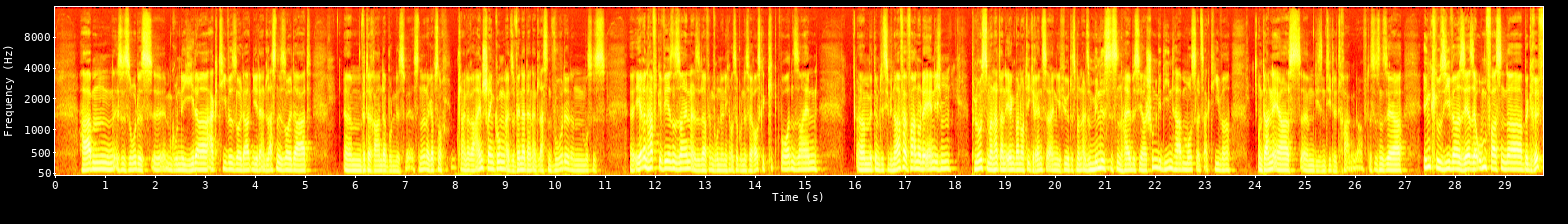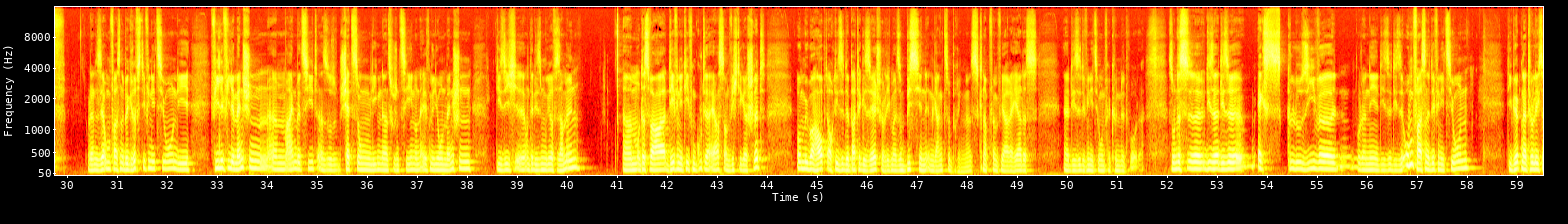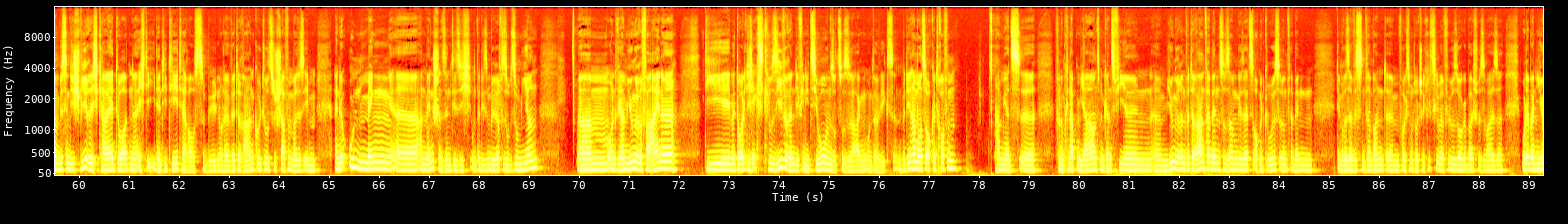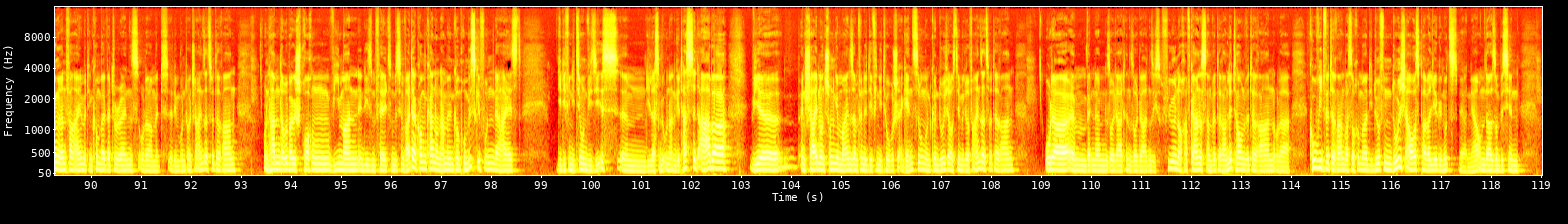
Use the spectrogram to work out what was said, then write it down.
haben, ist es so, dass äh, im Grunde jeder aktive Soldat und jeder entlassene Soldat ähm, Veteran der Bundeswehr ist. Ne? Da gab es noch kleinere Einschränkungen. Also wenn er dann entlassen wurde, dann muss es ehrenhaft gewesen sein, also darf im Grunde nicht aus der Bundeswehr rausgekickt worden sein äh, mit einem Disziplinarverfahren oder ähnlichem. Plus man hat dann irgendwann noch die Grenze eingeführt, dass man also mindestens ein halbes Jahr schon gedient haben muss als Aktiver und dann erst ähm, diesen Titel tragen darf. Das ist ein sehr inklusiver, sehr, sehr umfassender Begriff oder eine sehr umfassende Begriffsdefinition, die viele, viele Menschen ähm, einbezieht. Also Schätzungen liegen da zwischen 10 und 11 Millionen Menschen, die sich äh, unter diesem Begriff sammeln. Ähm, und das war definitiv ein guter erster und wichtiger Schritt, um überhaupt auch diese Debatte gesellschaftlich mal so ein bisschen in Gang zu bringen. Das ist knapp fünf Jahre her, dass äh, diese Definition verkündet wurde. So, und das, äh, diese, diese exklusive oder nee, diese, diese umfassende Definition, die birgt natürlich so ein bisschen die Schwierigkeit, dort eine echte Identität herauszubilden oder eine Veteranenkultur zu schaffen, weil es eben eine Unmenge äh, an Menschen sind, die sich unter diesem Begriff subsumieren ähm, und wir haben jüngere Vereine, die mit deutlich exklusiveren Definitionen sozusagen unterwegs sind. Mit denen haben wir uns auch getroffen, haben jetzt äh, von einem knappen Jahr uns mit ganz vielen ähm, jüngeren Veteranenverbänden zusammengesetzt, auch mit größeren Verbänden, dem Reservistenverband, ähm, Volksmund Deutsche Kriegsgräberfürsorge beispielsweise, oder bei den jüngeren Vereinen mit den Combat Veterans oder mit äh, dem Bund Deutscher Einsatzveteranen und haben darüber gesprochen, wie man in diesem Feld so ein bisschen weiterkommen kann und haben einen Kompromiss gefunden, der heißt, die Definition, wie sie ist, ähm, die lassen wir unangetastet, aber wir entscheiden uns schon gemeinsam für eine definitorische Ergänzung und können durchaus den Begriff Einsatzveteran oder ähm, wenn dann Soldatinnen und Soldaten sich so fühlen, auch Afghanistan-Veteran, Litauen-Veteran oder Covid-Veteran, was auch immer, die dürfen durchaus parallel genutzt werden, ja, um da so ein bisschen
